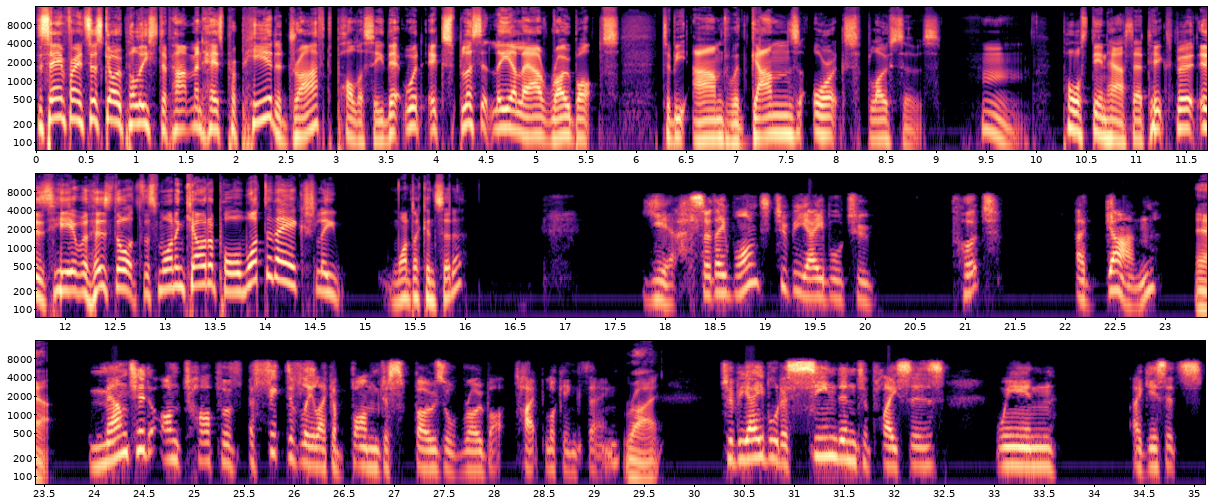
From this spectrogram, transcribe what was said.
The San Francisco Police Department has prepared a draft policy that would explicitly allow robots to be armed with guns or explosives. Hmm. Paul Stenhouse, our expert, is here with his thoughts this morning. Kia ora, Paul. What do they actually want to consider? Yeah, so they want to be able to put a gun Yeah. mounted on top of effectively like a bomb disposal robot type looking thing Right. To be able to send into places when I guess it's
